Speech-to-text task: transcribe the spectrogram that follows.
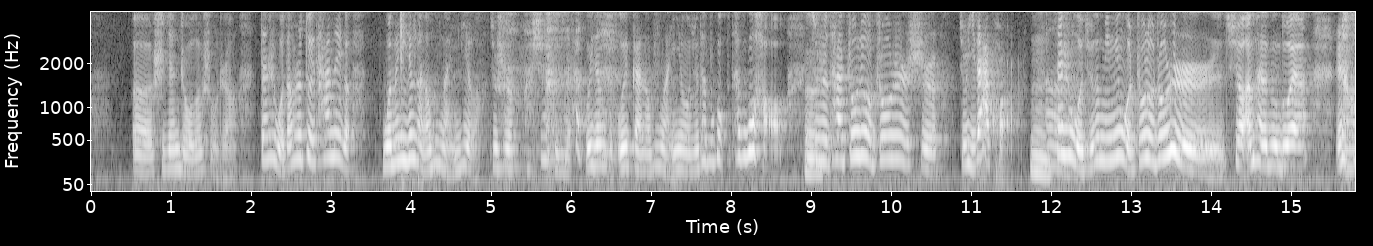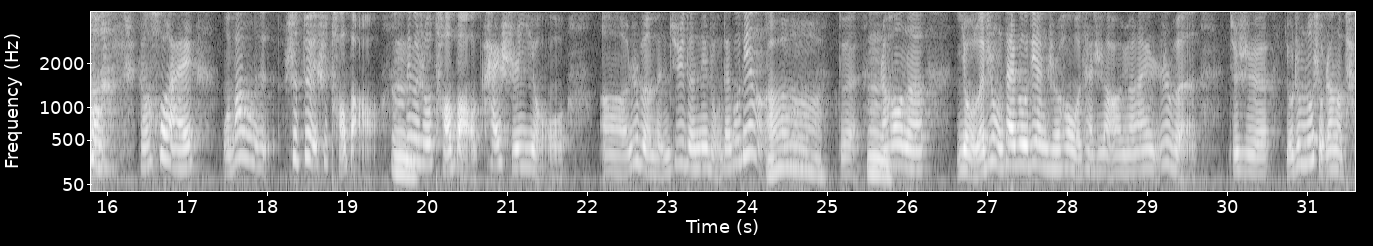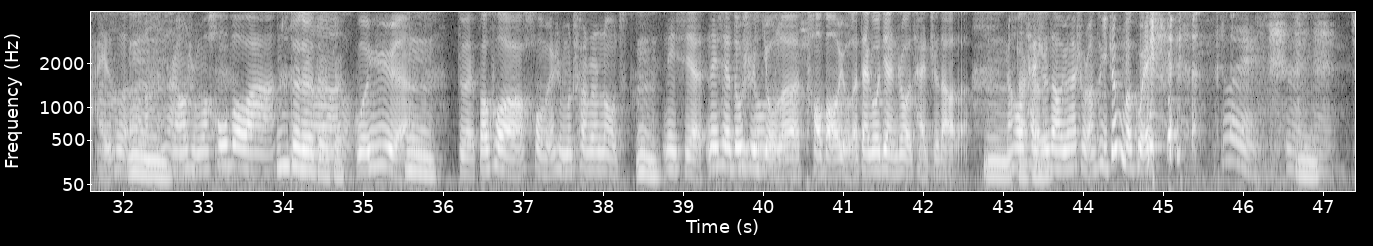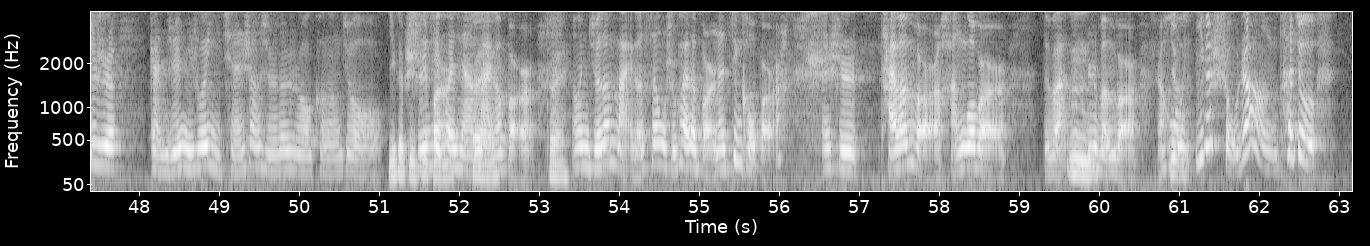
呃时间轴的手账，但是我当时对他那个。我呢已经感到不满意了，就是 啊是对不对？我已经我感到不满意了，我觉得它不够，它不够好。就是它周六周日是就是一大块儿，嗯，但是我觉得明明我周六周日需要安排的更多呀。然后，然后后来我忘了是对是淘宝，那个时候淘宝开始有呃日本文具的那种代购店了。啊，对，然后呢，有了这种代购店之后，我才知道哦，原来日本就是有这么多手账的牌子，走了很远了，然后什么 Hobo 啊，嗯，对对对呃对，国誉，嗯。对，包括后面什么 Traveler Note，嗯，那些那些都是有了淘宝、有了代购店之后才知道的，嗯，然后才知道原来手账可以这么贵，对对嗯。对，就是感觉你说以前上学的时候可能就一个十几块钱买个本儿，对，然后你觉得买个三五十块的本儿，那进口本儿，那是台湾本儿、韩国本儿，对吧？嗯。日本本儿，然后一个手账，它就，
